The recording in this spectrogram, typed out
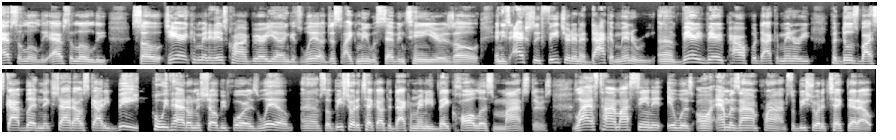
Absolutely, absolutely. So Jared committed his crime very young as well, just like me, was 17 years old, and he's actually featured in a documentary, a very, very powerful documentary produced by Scott Budnick. Shout out Scotty B who we've had on the show before as well. Um, so be sure to check out the documentary. They call us monsters. Last time I seen it, it was on Amazon Prime. So be sure to check that out.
